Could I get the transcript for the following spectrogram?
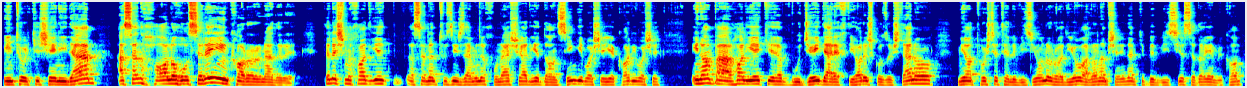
اینطور که شنیدم اصلا حال و حوصله این کارا رو نداره. دلش می‌خواد یه مثلا تو زیر زمین خونه شاید یه دانسینگی باشه یه کاری باشه. اینا به هر حال یک بودجه در اختیارش گذاشتن و میاد پشت تلویزیون و رادیو. و الان هم شنیدم که به بیسی و صدای امریکا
